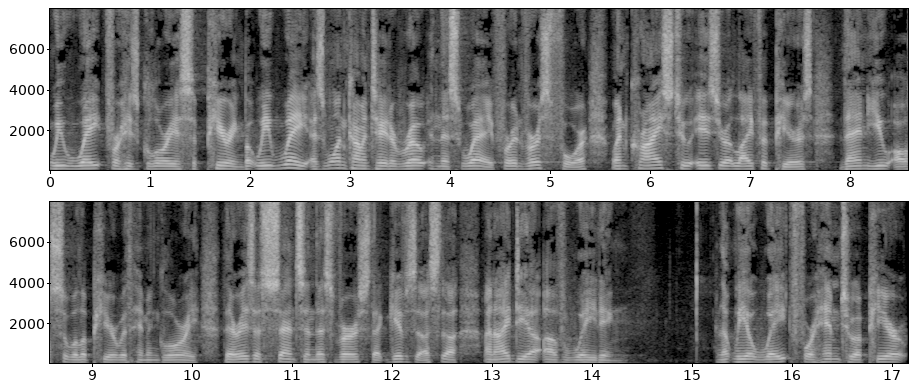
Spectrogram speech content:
We wait for his glorious appearing, but we wait, as one commentator wrote in this way For in verse 4, when Christ, who is your life, appears, then you also will appear with him in glory. There is a sense in this verse that gives us the, an idea of waiting that we await for him to appear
